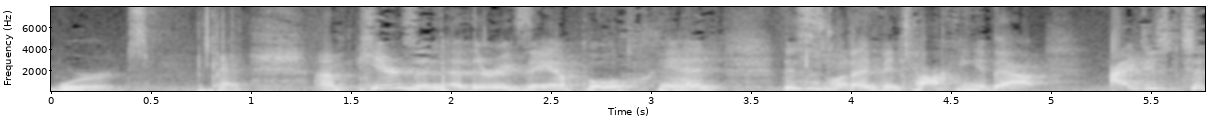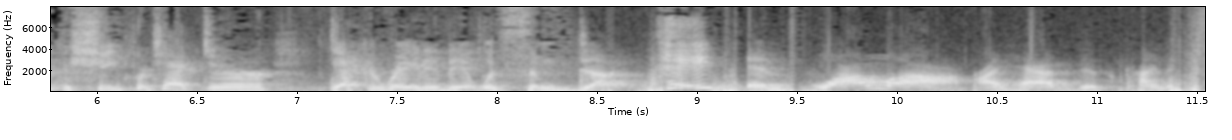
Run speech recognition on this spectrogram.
words. Okay, um, here's another example, and this is what I've been talking about. I just took a sheet protector, decorated it with some duct tape, and voila, I have this kind of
